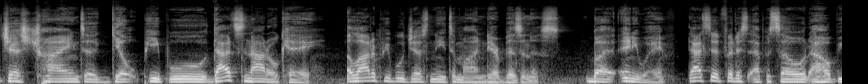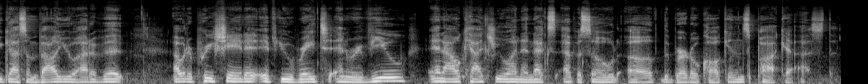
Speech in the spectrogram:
just trying to guilt people, that's not okay. A lot of people just need to mind their business. But anyway, that's it for this episode. I hope you got some value out of it. I would appreciate it if you rate and review, and I'll catch you on the next episode of the Berto Calkins podcast.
